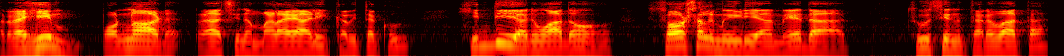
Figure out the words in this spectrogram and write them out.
రహీం పొన్నాడ్ రాసిన మలయాళీ కవితకు హిందీ అనువాదం సోషల్ మీడియా మీద చూసిన తర్వాత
